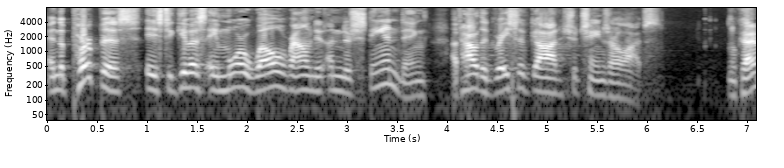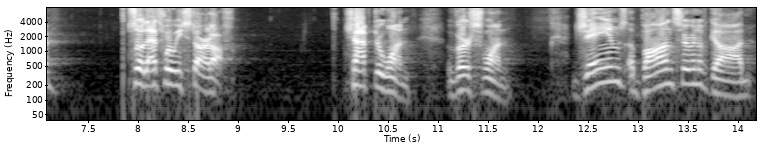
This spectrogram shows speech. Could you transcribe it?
and the purpose is to give us a more well rounded understanding of how the grace of God should change our lives. Okay? So that's where we start off. Chapter 1, verse 1. James, a bondservant of God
